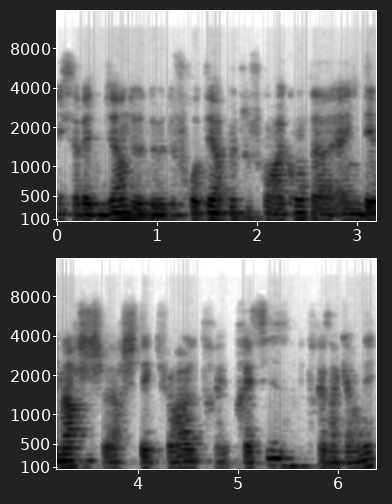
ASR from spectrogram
et ça va être bien de, frotter un peu tout ce qu'on raconte à, une démarche architecturale très précise, très incarnée.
